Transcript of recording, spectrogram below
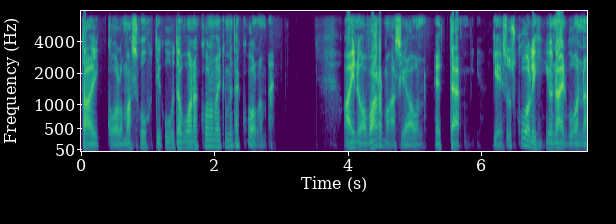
tai 3. huhtikuuta vuonna 33. Ainoa varma asia on, että Jeesus kuoli jo näin vuonna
